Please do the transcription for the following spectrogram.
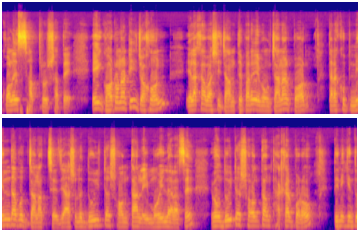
কলেজ ছাত্রর সাথে। এই ঘটনাটি যখন এলাকাবাসী জানতে পারে এবং জানার পর তারা খুব নিন্দাবোধ জানাচ্ছে যে আসলে দুইটা সন্তান, এই মহিলার আছে এবং দুইটা সন্তান থাকার পরও তিনি কিন্তু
